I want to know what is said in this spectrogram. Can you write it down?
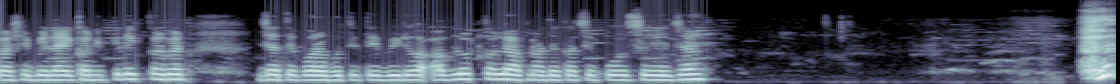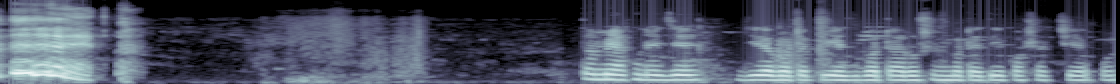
পাশে বেল আইকনে ক্লিক করবেন, যাতে পরবর্তীতে ভিডিও আপলোড করলে আপনাদের কাছে পৌঁছে যায়। তো আমি এখন এই যে জিরা বাটা, পেঁয়াজ বাটা, রসুন বাটা দিয়ে কষাচ্ছি এখন।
